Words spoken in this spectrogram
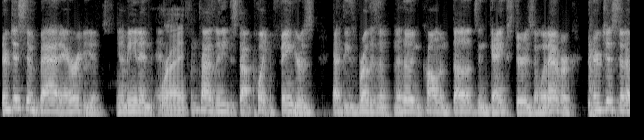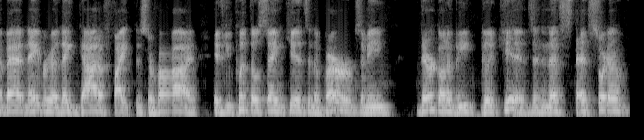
they're just in bad areas. You know what I mean? And, and right. sometimes we need to stop pointing fingers at these brothers in the hood and call them thugs and gangsters and whatever. They're just in a bad neighborhood. They got to fight to survive. If you put those same kids in the burbs, I mean, they're going to be good kids. And that's that's sort of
